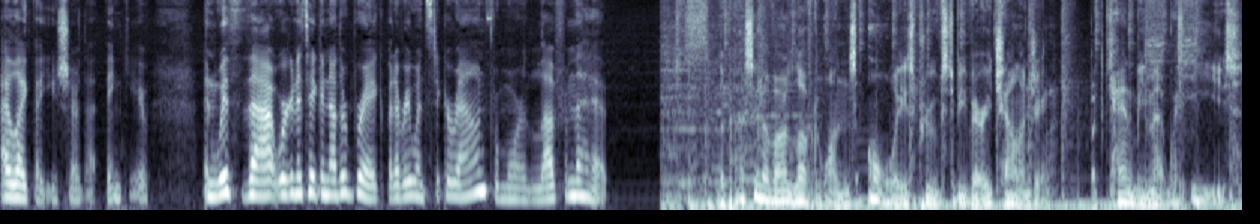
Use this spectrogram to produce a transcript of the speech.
I like that you shared that. Thank you. And with that, we're going to take another break, but everyone stick around for more Love from the Hip. The passing of our loved ones always proves to be very challenging, but can be met with ease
